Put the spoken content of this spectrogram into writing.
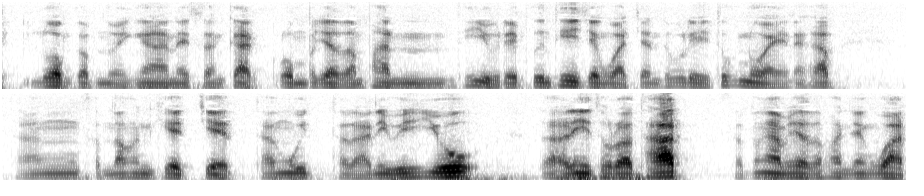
7ร่วมกับหน่วยงานในสังกัดกรมประชาสัมพันธ์ที่อยู่ในพื้นที่จังหวัดจันทบุรีทุกหน่วยนะครับทั้งสำนักงานเขต7ทั้งวิสถานีวิทยุสถานีโทรทัศน์สำนักงานประชาสัมพันธ์จังหวัด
